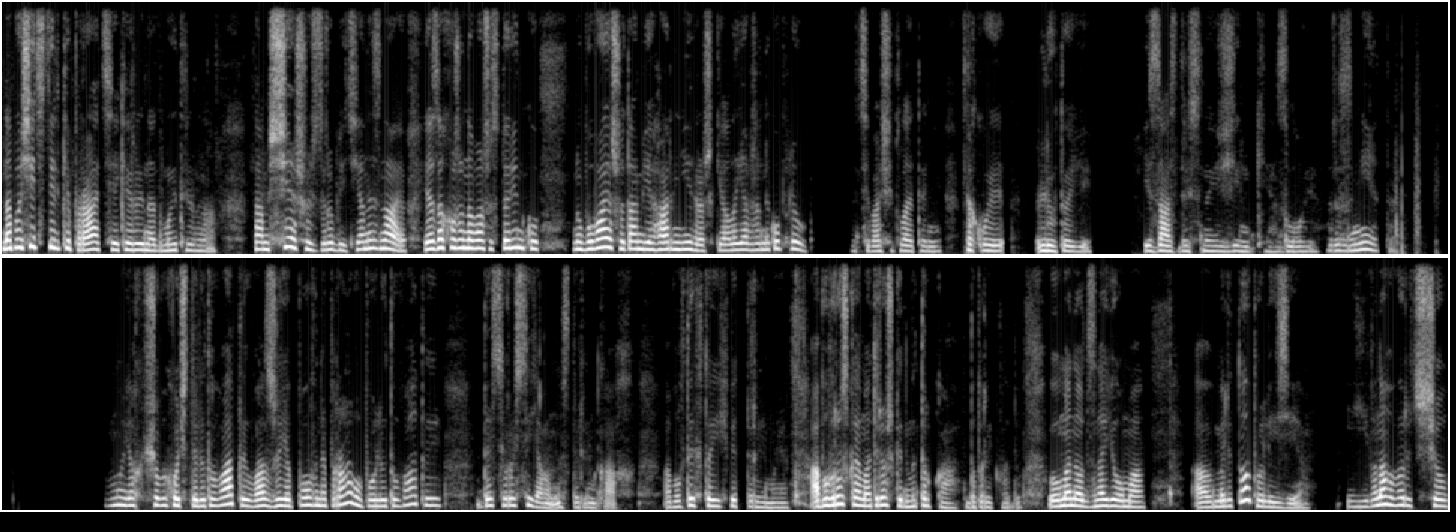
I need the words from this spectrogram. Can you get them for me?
напишіть стільки праці, як Ірина Дмитрівна. Там ще щось зробіть. Я не знаю. Я заходжу на вашу сторінку, ну буває, що там є гарні іграшки, але я вже не куплю ці ваші плетені такої лютої і заздрісної жінки злої. Розумієте? Ну, якщо ви хочете лютувати, у вас же є повне право полютувати десь у росіян на сторінках, або в тих, хто їх підтримує, або в русської матрьошки Дмитрука, до прикладу. Бо у мене от знайома в Мелітополі є, і вона говорить, що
